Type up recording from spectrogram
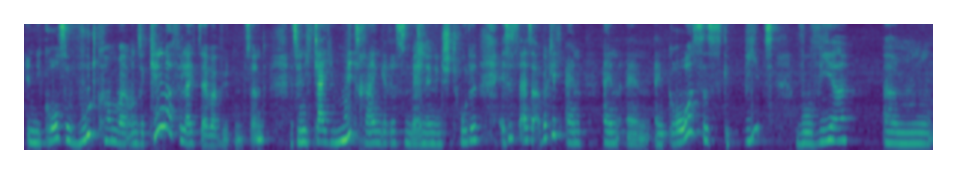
in die große Wut kommen, weil unsere Kinder vielleicht selber wütend sind. Dass wir nicht gleich mit reingerissen werden in den Strudel. Es ist also wirklich ein, ein, ein, ein großes Gebiet, wo wir ähm,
